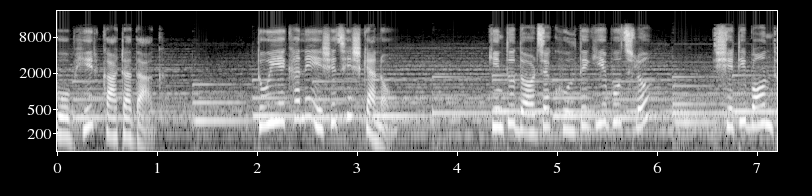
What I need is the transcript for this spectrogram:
গভীর কাটা দাগ। তুই এখানে এসেছিস কেন? কিন্তু দরজা খুলতে গিয়ে বুঝল, সেটি বন্ধ।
